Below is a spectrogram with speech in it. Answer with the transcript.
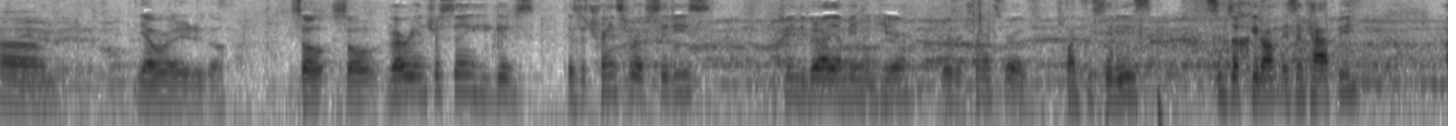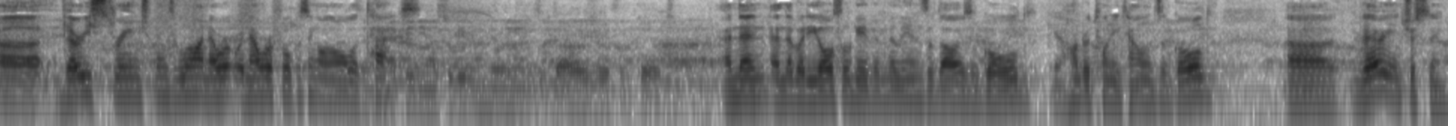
Um, yeah, we're ready to go. So, so very interesting. He gives. There's a transfer of cities between Divrei Yamim and here. There's a transfer of 20 cities. Simcha Hiram isn't happy. Uh, very strange things going on. Now we're now we're focusing on all the tax, and he also gave him millions of dollars worth of gold. and then and then, but he also gave him millions of dollars of gold. Yeah, 120 talents of gold. Uh, very interesting.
